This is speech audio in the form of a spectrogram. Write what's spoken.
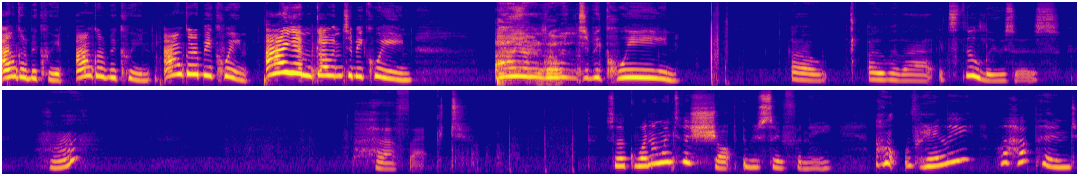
I'm gonna be queen. I'm gonna be queen. I'm gonna be queen. I am going to be queen. I am going to be queen. Oh, over there. It's the losers. Huh? Perfect. So, like, when I went to the shop, it was so funny. Oh, really? What happened?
